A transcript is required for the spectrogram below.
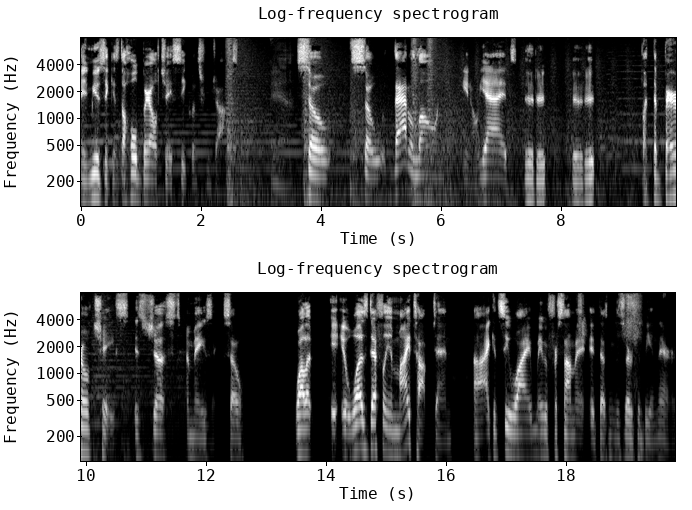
and music is the whole barrel chase sequence from Jaws. Yeah. So so that alone, you know, yeah, it's did it, did it, but the barrel chase is just amazing. So while it it, it was definitely in my top ten, uh, I could see why maybe for some it, it doesn't deserve to be in there.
